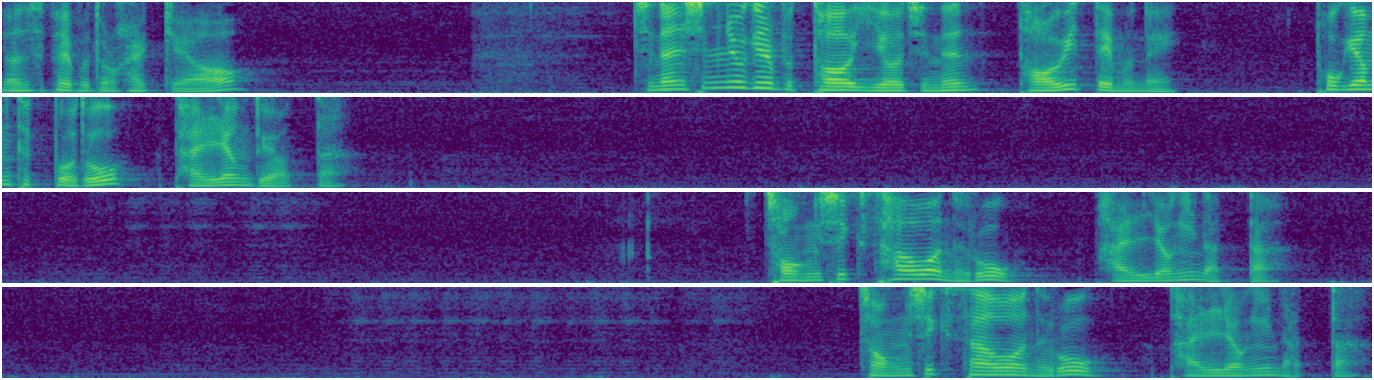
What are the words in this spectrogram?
연습해 보도록 할게요. 지난 16일부터 이어지는 더위 때문에 폭염특보도 발령되었다. 정식 사원으로 발령이 났다. 정식 사원으로 발령이 났다.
